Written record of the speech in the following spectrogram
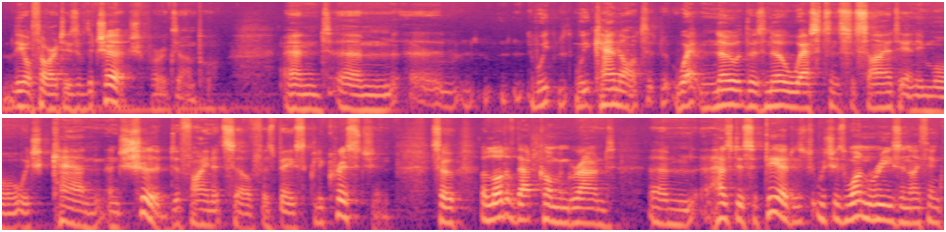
the authorities of the church, for example. And um, uh, we, we cannot, no, there's no Western society anymore which can and should define itself as basically Christian. So a lot of that common ground um, has disappeared, which is one reason, I think,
